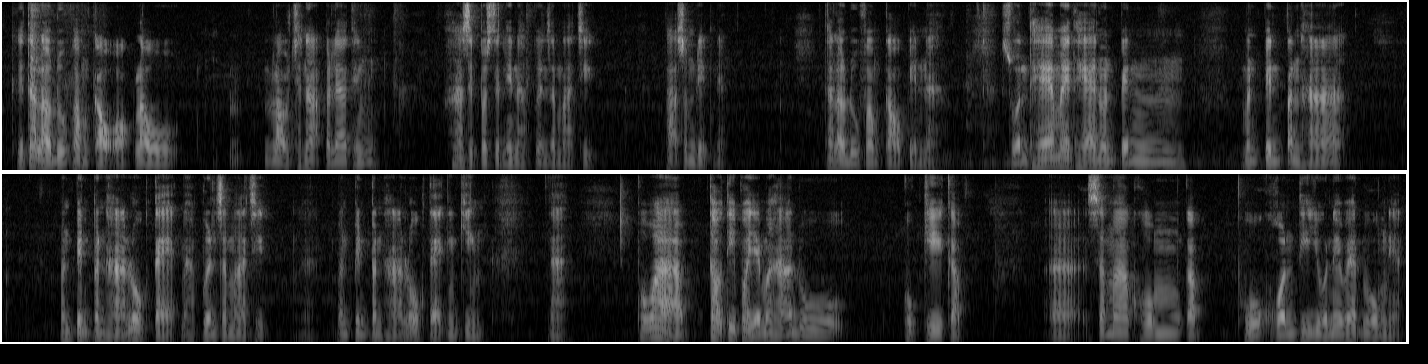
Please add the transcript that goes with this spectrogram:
คือถ้าเราดูความเก่าออกเราเราชนะไปแล้วถึง 50%เลยนะเพื่อนสมาชิก พระสมเด็จเนี่ยถ้าเราดูความเก่าเป็นนะส่วนแท้ไม่แท้มันเป็นมันเป็นปัญหา มันเป็นปัญหาโลกแตกนะเพื่อนสมาชิกมันเป็นปัญหาโลกแตกจริงๆนะเพราะว่าเท่าที่พ่อใหญ่มหาดูคุกคีกับ สมาคมกับผู้คนที่อยู่ในแวดวงเนี่ย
